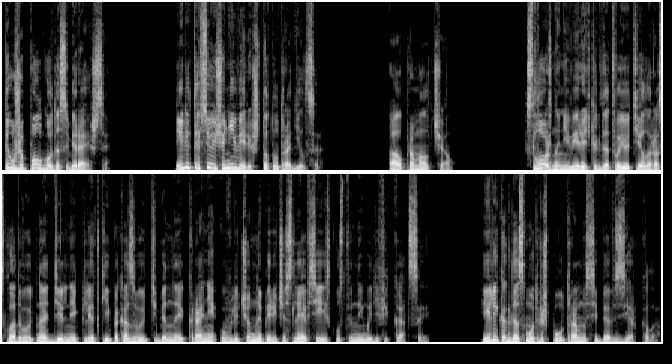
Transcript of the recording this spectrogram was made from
Ты уже полгода собираешься. Или ты все еще не веришь, что тут родился?» Ал промолчал. Сложно не верить, когда твое тело раскладывают на отдельные клетки и показывают тебе на экране, увлеченно перечисляя все искусственные модификации. Или когда смотришь по утрам на себя в зеркало.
